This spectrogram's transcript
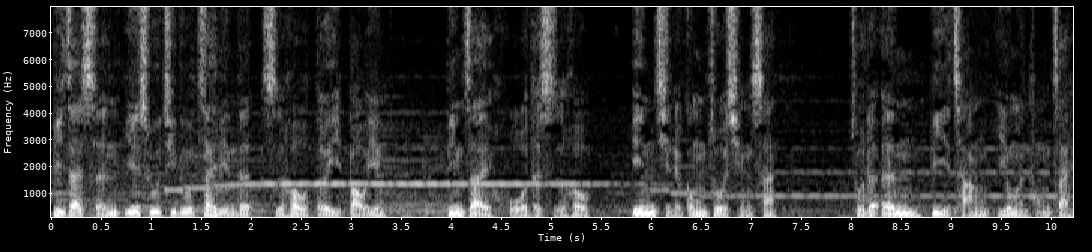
必在神耶稣基督再临的时候得以报应，并在活的时候殷勤的工作行善。主的恩必常与我们同在。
